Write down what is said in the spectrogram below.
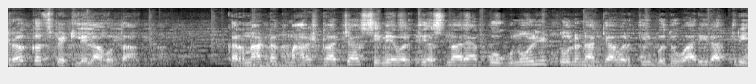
ट्रकच पेटलेला होता. कर्नाटक महाराष्ट्राच्या सीमेवरती असणाऱ्या कोगनोळी टोल नाक्यावरती बुधवारी रात्री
